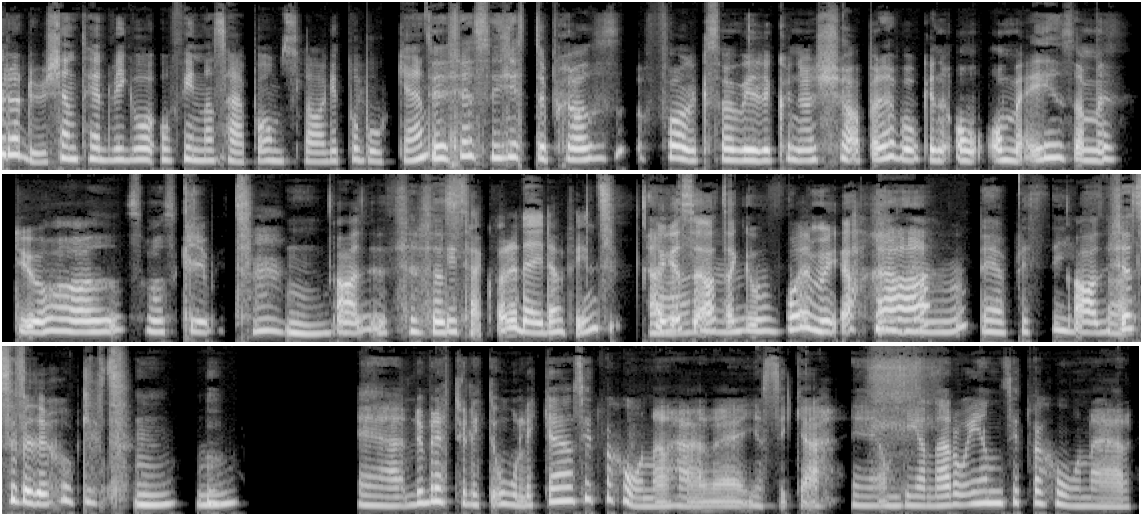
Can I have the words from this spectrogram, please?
Hur har du känt Hedvig att finnas här på omslaget på boken? det känns jättebra. Folk som vill kunna köpa den här boken om, om mig som du har, som har skrivit. Mm. Ja, det känns... Det är tack vare dig den finns. Jag kan säga att tack vare mig. Ja. Ja, Mm. det är precis ja, det så. känns väldigt roligt. Mm. Mm. Eh, Du berättar lite olika situationer här eh, Jessica, eh, om delar och en situation är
